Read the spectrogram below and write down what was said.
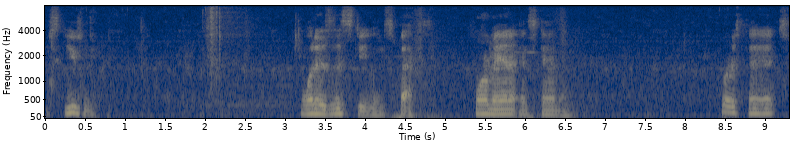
Excuse me. What does this do? Inspect. 4 mana and stamina. Worth it.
